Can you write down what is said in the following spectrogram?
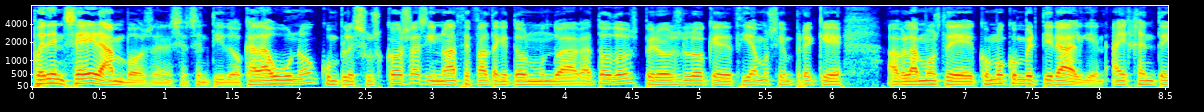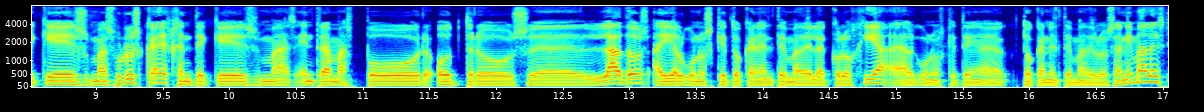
pueden ser ambos en ese sentido. Cada uno cumple sus cosas y no hace falta que todo el mundo haga todos, pero es lo que decíamos siempre que hablamos de cómo convertir a alguien. Hay gente que es más brusca, hay gente que es más entra más por otros eh, lados, hay algunos que tocan el tema de la ecología, hay algunos que tocan el tema de los animales,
